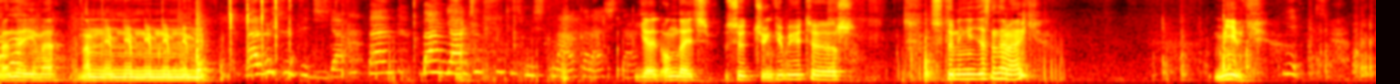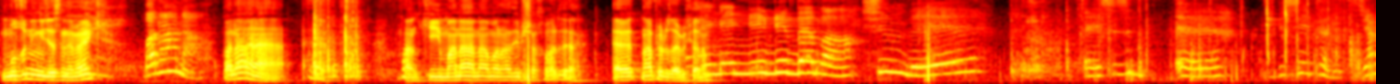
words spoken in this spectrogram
Ben de yiyeyim ver. Nem nem nem nem nem nem. Ben de süt içeceğim. Ben ben gerçek süt içmiştim arkadaşlar. Gel onu da iç. Süt çünkü büyütür. Sütün İngilizcesi ne demek? Milk. Milk. Muzun İngilizcesi ne demek? Banana. Banana. Evet. Monkey banana bana diye bir şaka vardı ya. Evet ne yapıyoruz abi hanım? Şimdi e, size e, bir şey tanıtacağım.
